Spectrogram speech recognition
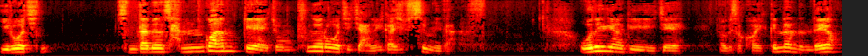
이루어진다면 삶과 함께 좀 풍요로워지지 않을까 싶습니다. 오늘 이야기 이제 여기서 거의 끝났는데요.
